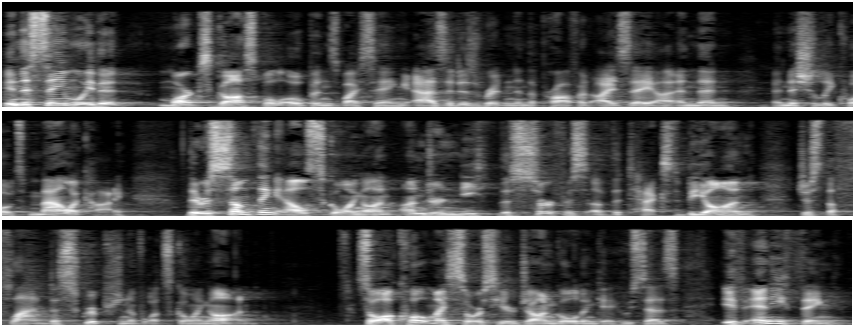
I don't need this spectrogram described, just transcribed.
In the same way that Mark's gospel opens by saying, as it is written in the prophet Isaiah, and then initially quotes Malachi, there is something else going on underneath the surface of the text beyond just the flat description of what's going on. So I'll quote my source here, John Goldingay, who says, If anything,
